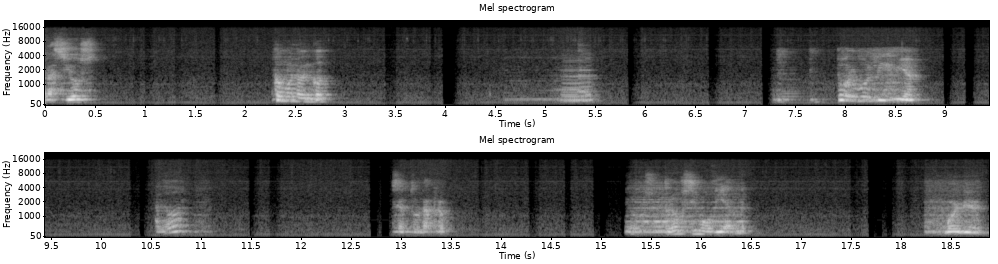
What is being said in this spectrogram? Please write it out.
Gracioso. ¿Cómo lo encontró? Por Bolivia. ¿Aló? Excepto una pro- Próximo viernes. Muy bien.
